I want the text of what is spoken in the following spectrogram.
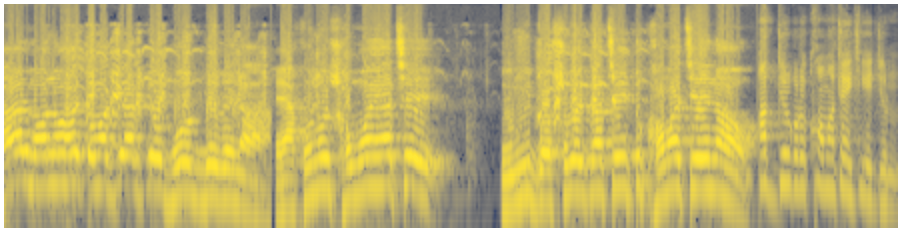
আর মনে হয় তোমাকে আর কেউ ভোট দেবে না। এখনও সময় আছে। তুমি দর্শকের কাছে একটু ক্ষমা চেয়ে নাও। হাত করে ক্ষমা চাইছি এর জন্য।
